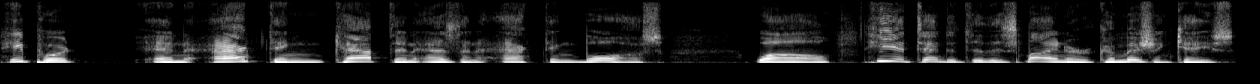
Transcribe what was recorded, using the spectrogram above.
he put an acting captain as an acting boss while he attended to this minor commission case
